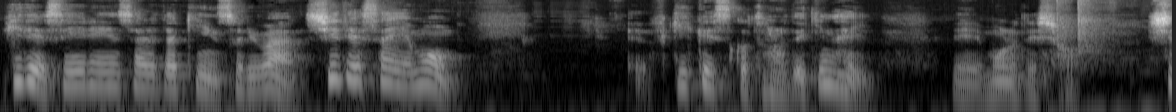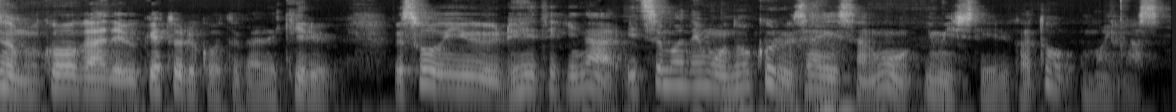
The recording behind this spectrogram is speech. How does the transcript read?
火で精錬された金、それは死でさえも吹き消すことのできないものでしょう。死の向こう側で受け取ることができる、そういう霊的ないつまでも残る財産を意味しているかと思います。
